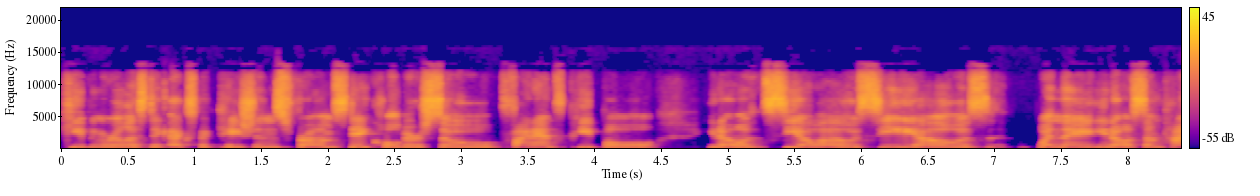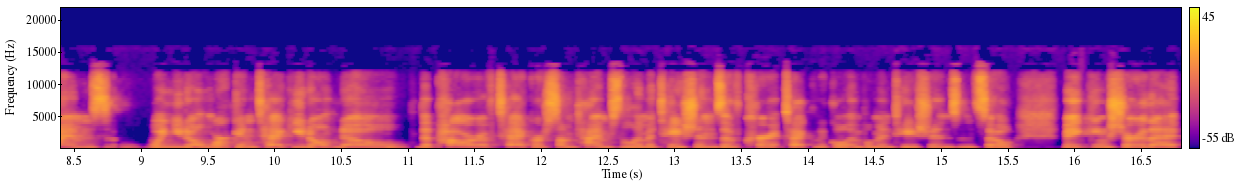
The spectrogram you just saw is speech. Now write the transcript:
keeping realistic expectations from stakeholders. So, finance people, you know, COOs, CEOs, when they, you know, sometimes when you don't work in tech, you don't know the power of tech or sometimes the limitations of current technical implementations. And so making sure that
